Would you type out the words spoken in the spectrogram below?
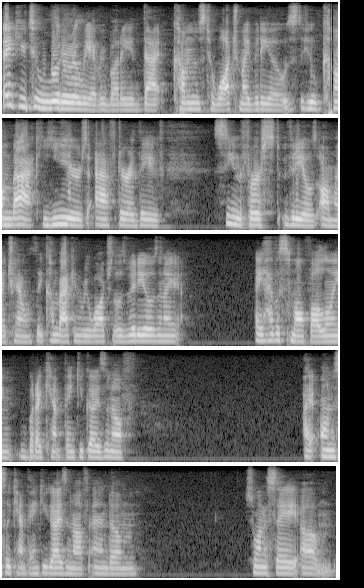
Thank you to literally everybody that comes to watch my videos, who come back years after they've seen the first videos on my channel. They come back and rewatch those videos, and I I have a small following, but I can't thank you guys enough. I honestly can't thank you guys enough, and um, just want to say, um,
